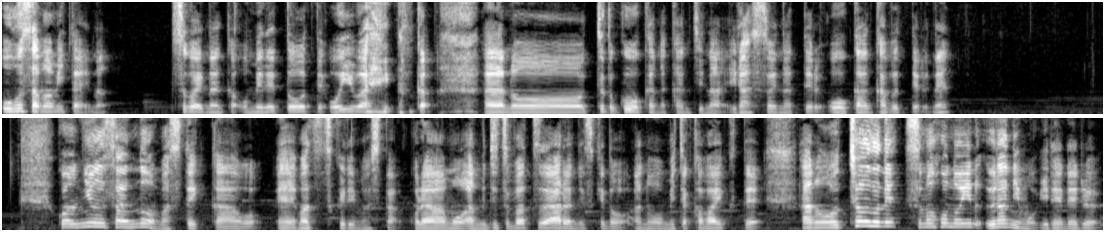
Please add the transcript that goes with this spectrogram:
王様みたいな、すごいなんかおめでとうってお祝い、なんか、あのー、ちょっと豪華な感じなイラストになってる、王冠かぶってるね。このニューさんの、まあ、ステッカーを、えー、まず作りました。これはもう、あの、実物あるんですけど、あの、めっちゃ可愛くて、あの、ちょうどね、スマホの裏にも入れれる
